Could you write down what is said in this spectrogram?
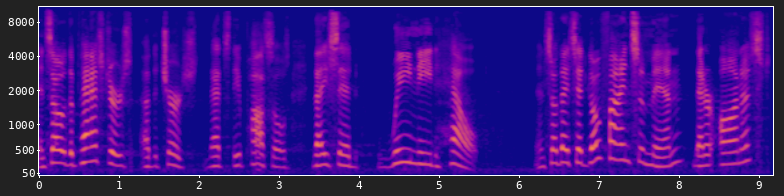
And so the pastors of the church, that's the apostles, they said, "We need help." And so they said, go find some men that are honest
